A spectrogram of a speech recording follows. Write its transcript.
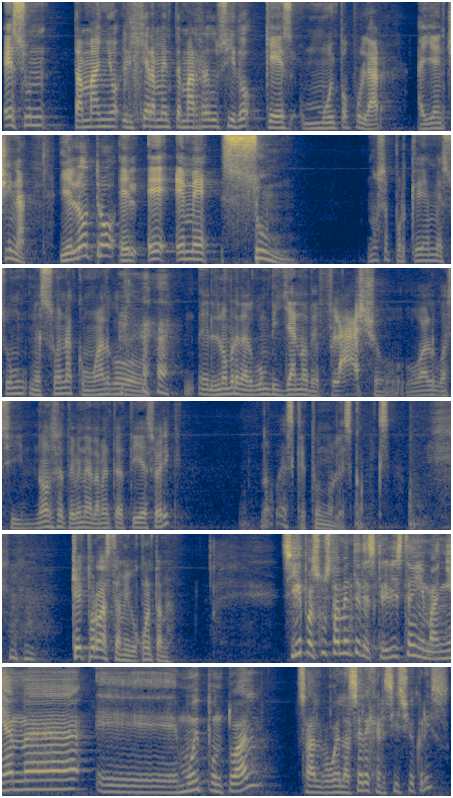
Es un tamaño ligeramente más reducido que es muy popular allá en China. Y el otro, el EM Zoom. No sé por qué EM Zoom me suena como algo, el nombre de algún villano de Flash o, o algo así. ¿No se te viene a la mente a ti eso, Eric? No, es que tú no lees cómics. ¿Qué probaste, amigo? Cuéntame. Sí, pues justamente describiste mi mañana eh, muy puntual, salvo el hacer ejercicio, Chris.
